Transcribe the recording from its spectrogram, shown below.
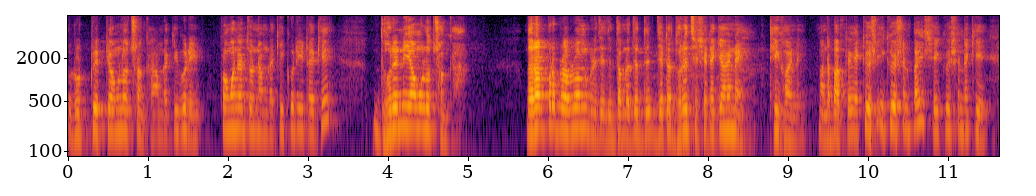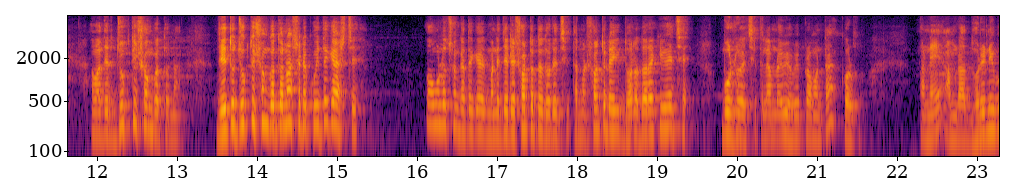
রুট টু একটি অমূলক সংখ্যা। আমরা কি করি? প্রমাণের জন্য আমরা কি করি? এটাকে ধরে নিই অমূলক সংখ্যা। ধরার পর প্রবলেম করি যে আমরা যেটা ধরেছি সেটা কি হয় নাই? ঠিক হয় নাই। মানে বাপকে ইকুয়েশন পাই, সেই ইকুয়েশনটা কি আমাদের যুক্তিসঙ্গত না? যেহেতু যুক্তিসঙ্গত না, সেটা কই থেকে আসছে? অমূলক সংখ্যা থেকে মানে যেটা শর্ততে ধরেছি, তার মানে শর্তটাই ধরা ধরা কি হয়েছে? ভুল হয়েছে। তাহলে আমরা এইভাবে প্রমাণটা করব। মানে আমরা ধরে নিব,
